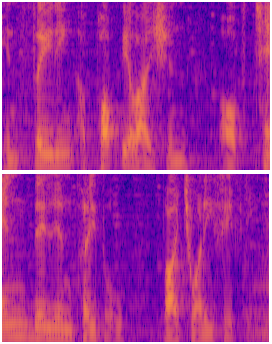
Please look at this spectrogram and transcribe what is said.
in feeding a population of 10 billion people by 2050.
